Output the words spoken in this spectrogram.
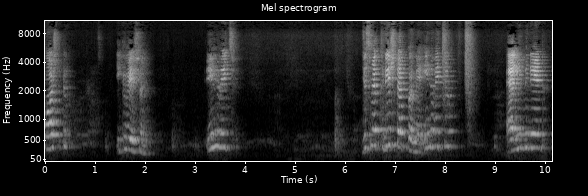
first equation in which जिसमें थ्री स्टेप करने in which eliminate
